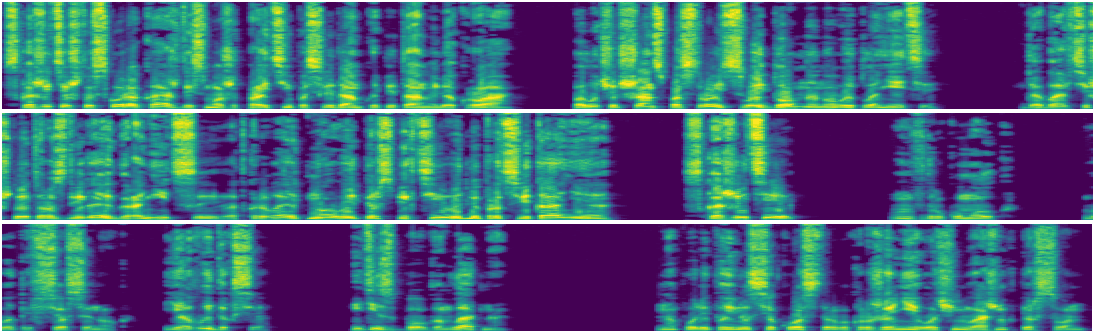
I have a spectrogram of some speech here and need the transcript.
Скажите, что скоро каждый сможет пройти по следам капитана Лекруа, получит шанс построить свой дом на новой планете. Добавьте, что это раздвигает границы, открывает новые перспективы для процветания. Скажите... Он вдруг умолк. Вот и все, сынок. Я выдохся. Иди с Богом, ладно? На поле появился Костер в окружении очень важных персон.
